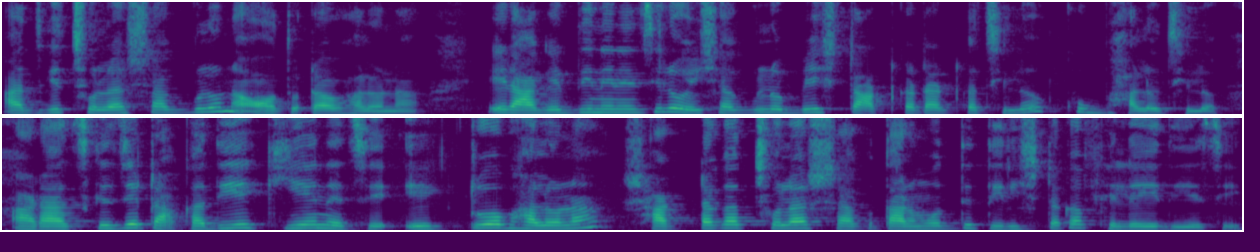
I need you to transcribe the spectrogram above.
আজকে ছোলার শাকগুলো না অতটাও ভালো না। এর আগের দিন এনেছিল, ওই শাকগুলো বেশ টাটকা টাটকা ছিল, খুব ভালো ছিল। আর আজকে যে টাকা দিয়ে কি এনেছে, একটুও ভালো না। ষাট টাকার ছোলার শাক, তার মধ্যে তিরিশ টাকা ফেলেই দিয়েছি।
